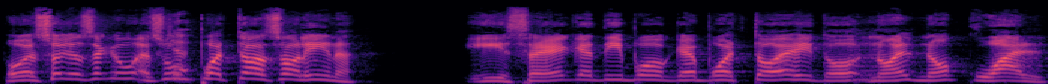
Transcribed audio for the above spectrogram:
Por eso yo sé que es un puesto de gasolina. Y sé qué tipo, qué puesto es y todo. No, es no cuál.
